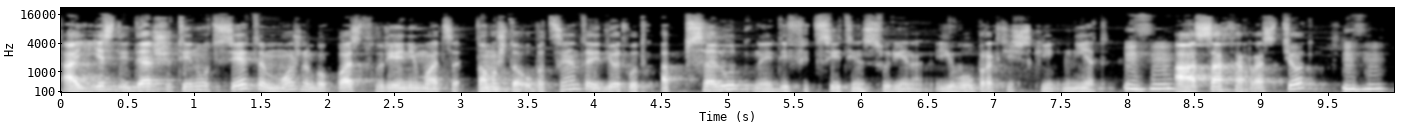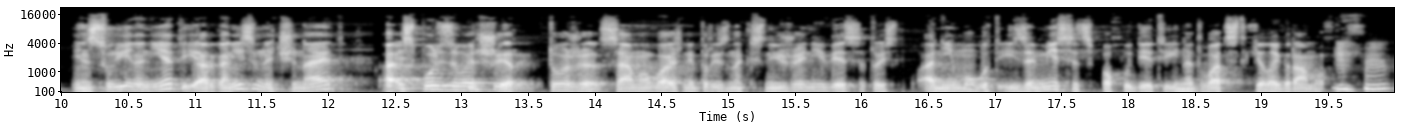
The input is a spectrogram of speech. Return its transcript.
А если дальше тянуть с этим, можно попасть в реанимацию. Потому что у пациента идет вот абсолютный дефицит инсулина. Его практически нет. Uh-huh. А сахар растет, uh-huh. инсулина нет, и организм начинает использовать жир тоже самый важный признак снижения веса. То есть они могут и за месяц похудеть и на 20 килограммов. Угу.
